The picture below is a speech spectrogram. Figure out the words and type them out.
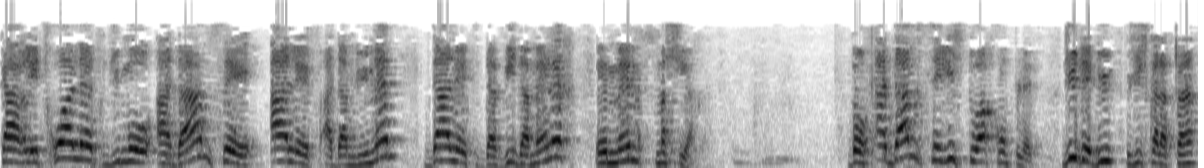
Car les trois lettres du mot Adam, c'est Aleph, Adam lui-même, Dalet, David Amelech, et même Mashiach. Donc Adam, c'est l'histoire complète. Du début jusqu'à la fin,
